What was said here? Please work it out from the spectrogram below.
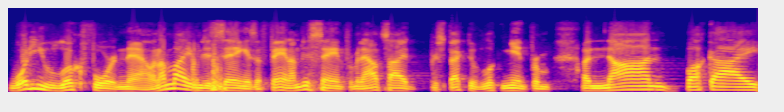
what do you look for now? And I'm not even just saying as a fan; I'm just saying from an outside perspective, looking in from a non-Buckeye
